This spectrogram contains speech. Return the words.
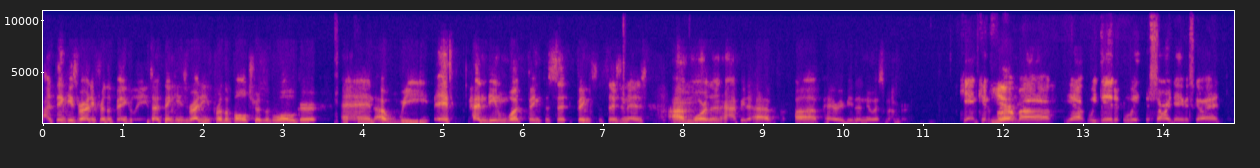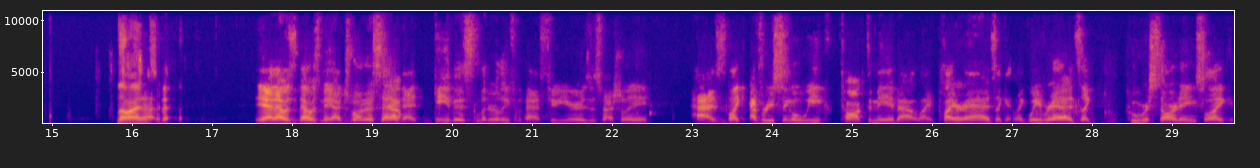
I think he's ready for the big leagues. I think he's ready for the vultures of Woger. And uh, we, if pending what Fink deci- Fink's decision is, I'm more than happy to have uh, Perry be the newest member. Can confirm. Uh, yeah, we did. We, sorry, Davis. Go ahead. No, I Yeah, didn't say that, yeah, that was that was me. I just wanted to say Yeah. that Davis, literally for the past two years, especially, has like every single week talked to me about like player ads, like like waiver ads, like who we're starting. So like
